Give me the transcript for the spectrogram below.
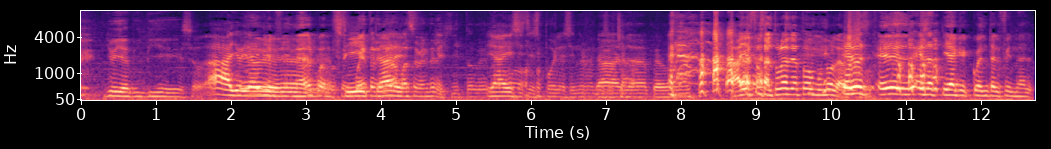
Yo ya viví eso. Ah, yo Y ya al viví final cuando se encuentran y claro. nada más se ven de lejitos. de- Ya no. hiciste spoiler si no lo Ya, ya, perdón. Ay, a estas alturas ya todo el mundo la Eres, eres esa tía que cuenta el final.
